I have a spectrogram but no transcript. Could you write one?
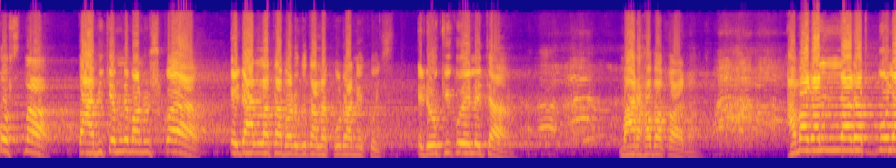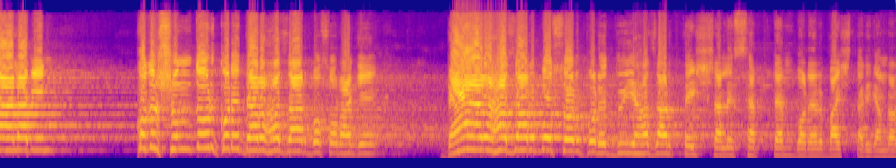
কস না, তা আমি কেমনে মানুষ কয়া? এটা আল্লাহ তাবার তালা কোরআনে কইছে। এটাও কি কইলে তা মার হাবা কয় না। আমার আল্লাহ রব্বুল আলামিন কত সুন্দর করে দেড় হাজার বছর আগে দেড় হাজার বছর পরে দুই হাজার তেইশ সালে সেপ্টেম্বরের বাইশ তারিখ আমরা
